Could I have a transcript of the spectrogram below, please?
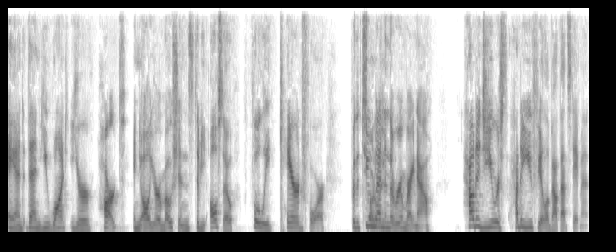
and then you want your heart and all your emotions to be also fully cared for. For the two men in the room right now, how did you res- how do you feel about that statement?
